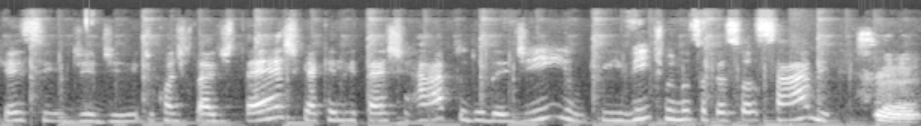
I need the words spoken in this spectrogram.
que esse de, de, de, quantidade de teste, que é aquele teste rápido do dedinho, que em 20 minutos a pessoa sabe, Sim.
